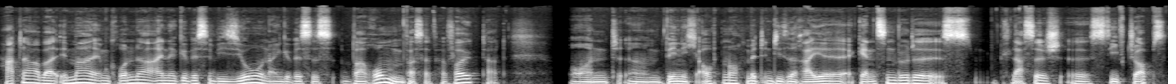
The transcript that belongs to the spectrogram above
hatte aber immer im Grunde eine gewisse Vision, ein gewisses Warum, was er verfolgt hat. Und ähm, wen ich auch noch mit in diese Reihe ergänzen würde, ist klassisch äh, Steve Jobs.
